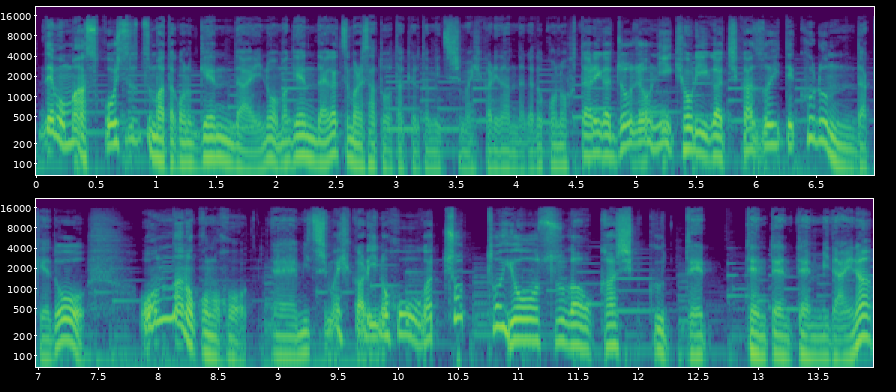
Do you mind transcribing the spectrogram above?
でもまあ少しずつまたこの現代の、まあ、現代がつまり佐藤健と満島ひかりなんだけど、この2人が徐々に距離が近づいてくるんだけど、女の子の方、えー、満島ひかりの方がちょっと様子がおかしくて、てんてんてんみたいな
